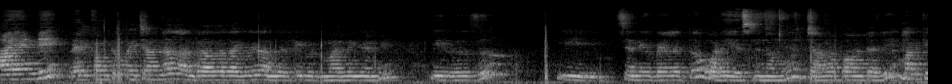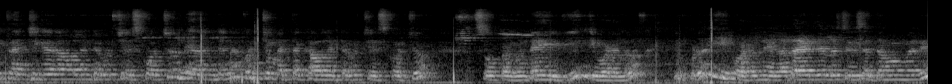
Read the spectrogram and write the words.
హాయ్ అండి. Welcome to my channel Anuradha రఘువీర్ అందరికీ గుడ్ మార్నింగ్ అండి. ఈరోజు ఈ శనగబేళ్ళతో వడ చేస్తున్నాము చాలా బాగుంటుంది. మనకి క్రంచిగా కావాలంటే కూడా చేసుకోవచ్చు. లేదంటే కొంచెం మెత్తగా కావాలంటే కూడా చేసుకోవచ్చు. సూపర్గా ఉంటాయి ఇవి ఈ వడలు. ఇప్పుడు ఈ వడలను ఎలా తయారు చేయాలో చూసేద్దాము మరి?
